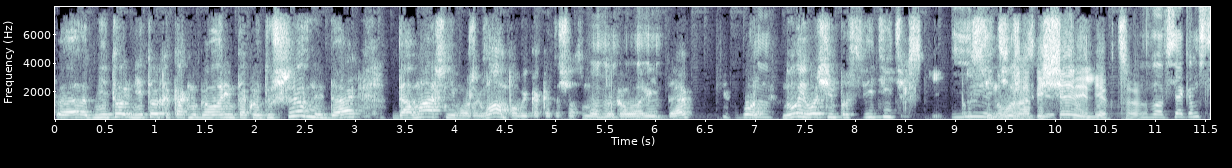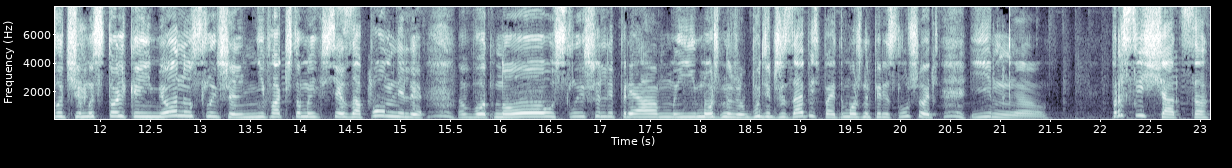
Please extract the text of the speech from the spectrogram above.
э, не, то, не только, как мы говорим, такой душевный, да, домашний, может, ламповый, как это сейчас модно Ага, говорить, да, вот, но и очень просветительский. Просветительский. Ну вы же обещали лекцию. Во всяком случае, мы столько имен услышали. Не факт, что мы их все запомнили, вот, но услышали прям, и можно же, будет же запись, поэтому можно переслушивать и э, просвещаться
